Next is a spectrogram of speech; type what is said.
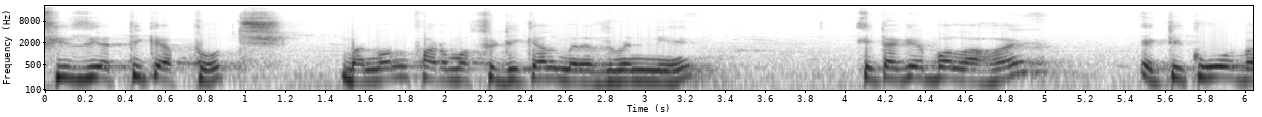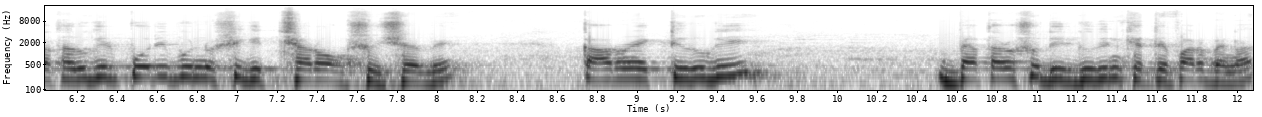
ফিজিয়াট্রিক অ্যাপ্রোচ বা নন ফার্মাসিউটিক্যাল ম্যানেজমেন্ট নিয়ে এটাকে বলা হয় একটি কোমর ব্যথা রুগীর পরিপূর্ণ চিকিৎসার অংশ হিসেবে। কারণ একটি রুগী ব্যথার ওষুধ দীর্ঘদিন খেতে পারবে না,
